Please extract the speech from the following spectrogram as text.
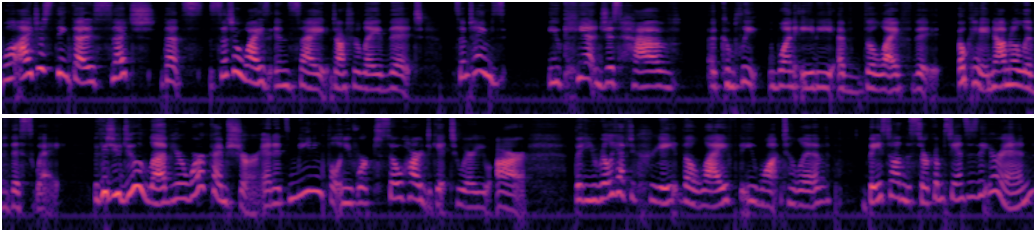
well, I just think that is such that's such a wise insight, Dr. Lay, that sometimes you can't just have a complete 180 of the life that okay now i'm going to live this way because you do love your work, I'm sure, and it's meaningful and you've worked so hard to get to where you are. But you really have to create the life that you want to live based on the circumstances that you're in,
